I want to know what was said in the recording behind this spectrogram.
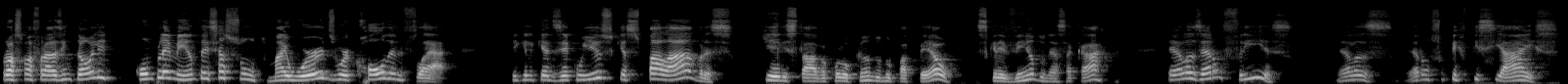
Próxima frase, então, ele complementa esse assunto. My words were cold and flat. O que ele quer dizer com isso? Que as palavras que ele estava colocando no papel, escrevendo nessa carta, elas eram frias, elas eram superficiais,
